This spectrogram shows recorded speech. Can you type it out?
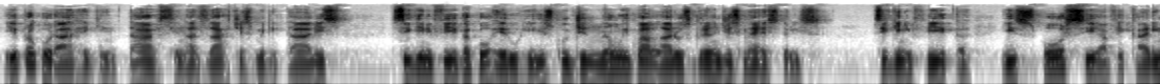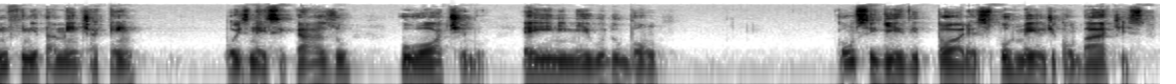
e procurar requintar-se nas artes militares significa correr o risco de não igualar os grandes mestres. Significa expor-se a ficar infinitamente aquém, pois nesse caso, o ótimo é inimigo do bom. Conseguir vitórias por meio de combates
